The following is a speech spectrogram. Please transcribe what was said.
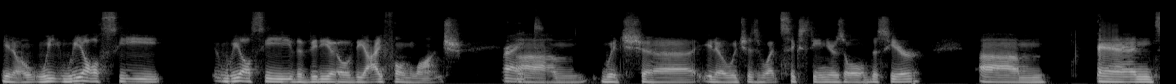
you know, we we all see we all see the video of the iPhone launch, right? Um, which uh, you know, which is what 16 years old this year, um, and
